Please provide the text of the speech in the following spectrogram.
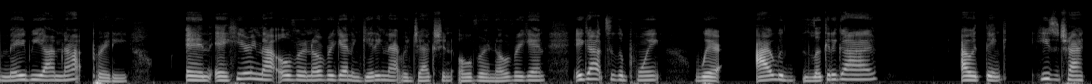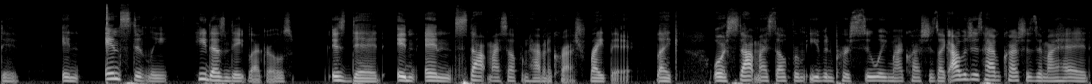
maybe i'm not pretty. And and hearing that over and over again and getting that rejection over and over again it got to the point where i would look at a guy i would think he's attractive. And instantly he doesn't date black girls is dead and and stop myself from having a crush right there like or stop myself from even pursuing my crushes. Like i would just have crushes in my head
